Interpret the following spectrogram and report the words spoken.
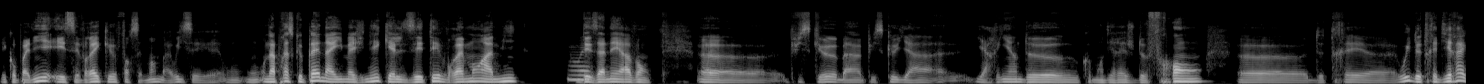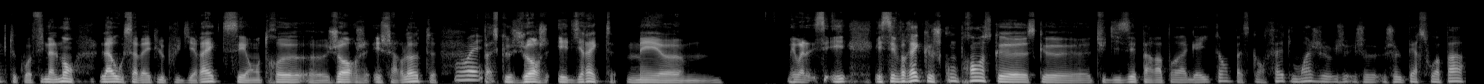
et compagnie. Et c'est vrai que forcément, bah oui, c'est, on, on a presque peine à imaginer qu'elles étaient vraiment amies Ouais. des années avant, euh, puisque ben puisqu'il y a il y a rien de comment dirais-je de franc, euh, de très euh, oui de très direct quoi. Finalement, là où ça va être le plus direct, c'est entre Georges et Charlotte, Ouais. parce que Georges est direct, mais mais voilà, et, et c'est vrai que je comprends ce que, ce que tu disais par rapport à Gaëtan, parce qu'en fait, moi, je ne je, je, je le perçois pas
